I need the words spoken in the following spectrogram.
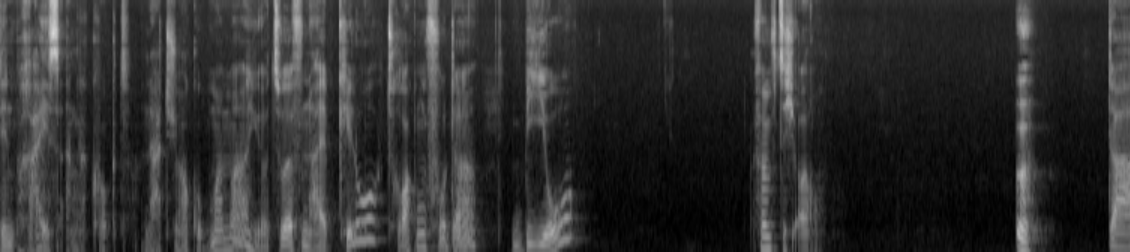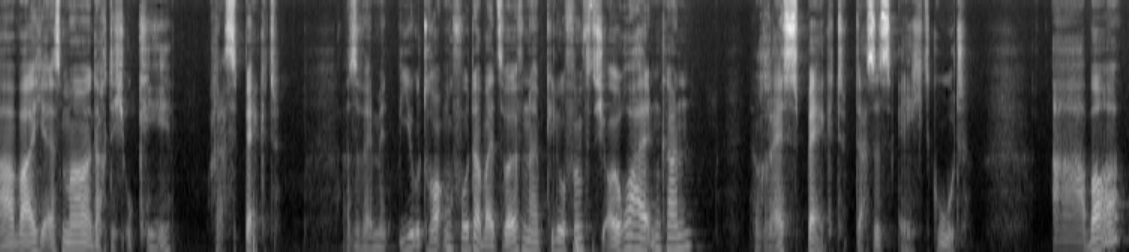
den Preis angeguckt. Und dachte, ja, guck mal mal, hier 12,5 Kilo Trockenfutter, Bio, 50 Euro. Äh, da war ich erstmal, dachte ich, okay, Respekt. Also wer mit Bio-Trockenfutter bei 12,5 Kilo 50 Euro halten kann, Respekt, das ist echt gut. Aber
